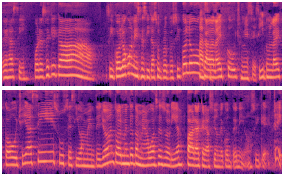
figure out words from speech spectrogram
Es así. Por eso es que cada psicólogo necesita su propio psicólogo, Así cada life coach necesita un life coach y así sucesivamente. Yo eventualmente también hago asesorías para creación de contenido, así que sí,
